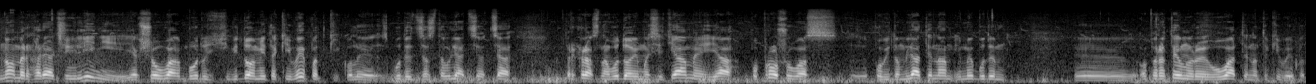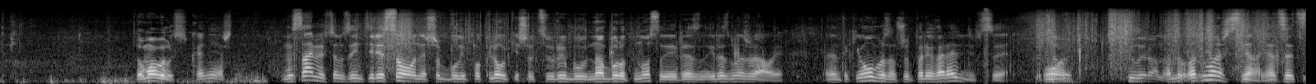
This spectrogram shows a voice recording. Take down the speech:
номер гарячої лінії. Якщо у вас будуть відомі такі випадки, коли буде заставлятися ця прекрасна водойма сітями, я попрошу вас е, повідомляти нам і ми будемо е, оперативно реагувати на такі випадки. Домовились? Конечно. Ми самі в цьому заінтересовані, щоб були покльовки, щоб цю рибу наоборот носили і роз- і розмножали. Е, Таким образом, щоб перегорати все. О, Цілий ранок. От, от можеш зняти, а це, це,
